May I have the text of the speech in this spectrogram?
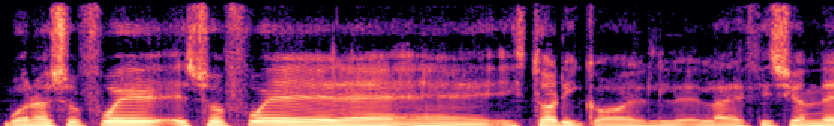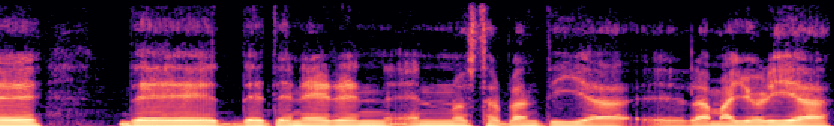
Bueno, eso fue, eso fue eh, histórico, la decisión de, tener en, nuestra plantilla eh, la mayoría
